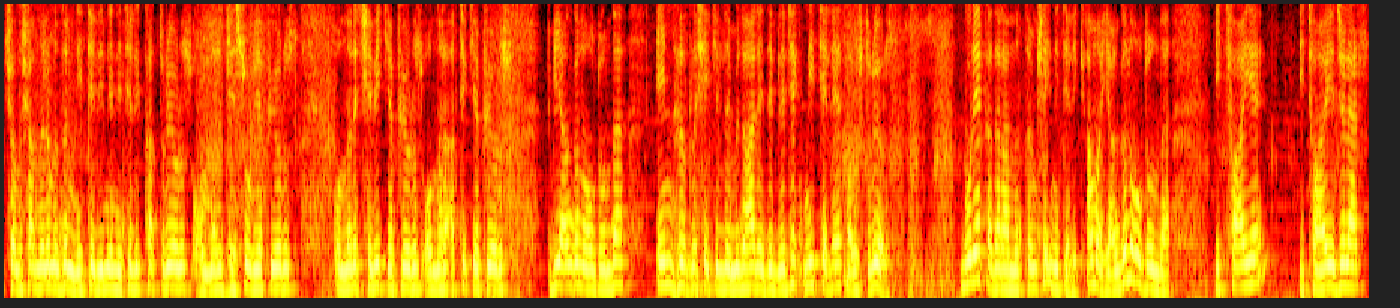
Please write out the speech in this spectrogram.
Çalışanlarımızın niteliğine nitelik kattırıyoruz. Onları cesur yapıyoruz. Onları çevik yapıyoruz. Onları atik yapıyoruz. Bir yangın olduğunda en hızlı şekilde müdahale edebilecek niteliğe kavuşturuyoruz. Buraya kadar anlattığım şey nitelik. Ama yangın olduğunda itfaiye, itfaiyeciler,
